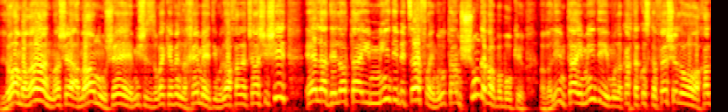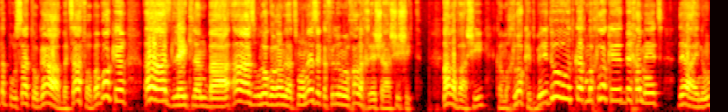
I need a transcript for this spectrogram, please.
לא המרן, מה שאמרנו שמי שזורק אבן לחמת, אם הוא לא אכל עד שעה שישית, אלא דלא תאי מידי בצפרא, אם הוא לא טעם שום דבר בבוקר. אבל אם תאי מידי, אם הוא לקח את הכוס קפה שלו, אכל את הפרוסת עוגה בצפרא בבוקר, אז לייטלן בא, אז הוא לא גורם לעצמו נזק, אפילו אם הוא יאכל אחרי שעה שישית. אמר רב אשי, כמחלוקת בעדות, כך מחלוקת בחמץ. דהיינו,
